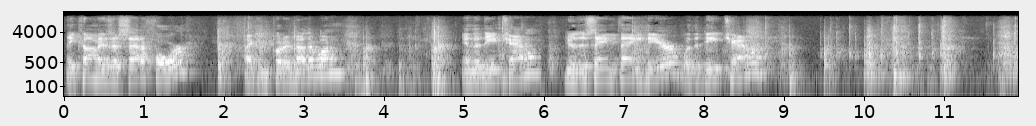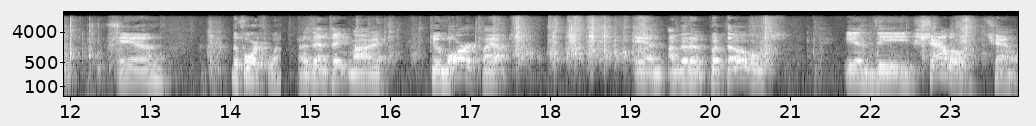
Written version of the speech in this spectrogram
They come as a set of four. I can put another one in the deep channel. Do the same thing here with the deep channel. And the fourth one. I then take my two more clamps and I'm going to put those in the shallow channel.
